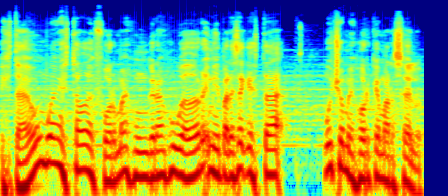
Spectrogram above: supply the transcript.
está en un buen estado de forma, es un gran jugador y me parece que está mucho mejor que Marcelo.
